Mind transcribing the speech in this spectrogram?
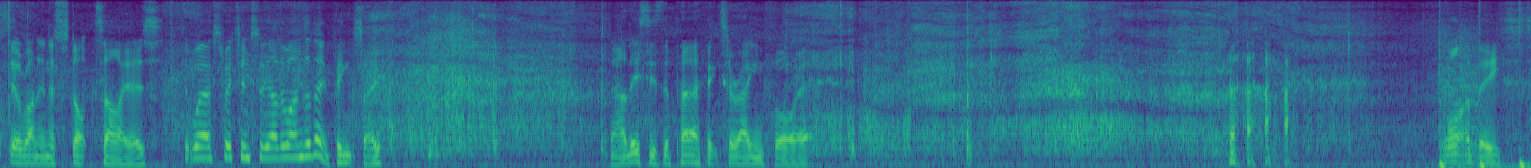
Still running the stock tyres. Is it worth switching to the other ones? I don't think so. Now this is the perfect terrain for it. What a beast.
